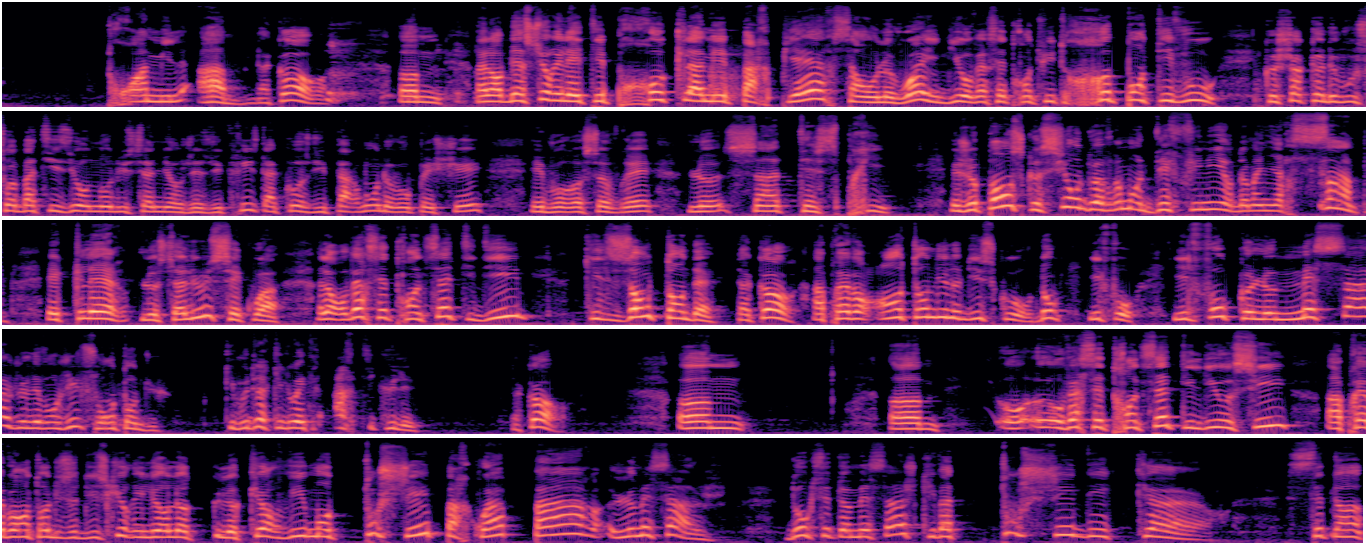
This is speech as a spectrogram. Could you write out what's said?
3000 âmes, d'accord? Hum, alors bien sûr, il a été proclamé par Pierre, ça on le voit, il dit au verset 38, Repentez-vous, que chacun de vous soit baptisé au nom du Seigneur Jésus-Christ à cause du pardon de vos péchés, et vous recevrez le Saint-Esprit. Et je pense que si on doit vraiment définir de manière simple et claire le salut, c'est quoi? Alors au verset 37, il dit qu'ils entendaient, d'accord? Après avoir entendu le discours. Donc il faut, il faut que le message de l'évangile soit entendu, qui veut dire qu'il doit être articulé. D'accord? Hum, hum, au, verset 37, il dit aussi, après avoir entendu ce discours, il a le, le cœur vivement touché par quoi? Par le message. Donc c'est un message qui va toucher des cœurs c'est un,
